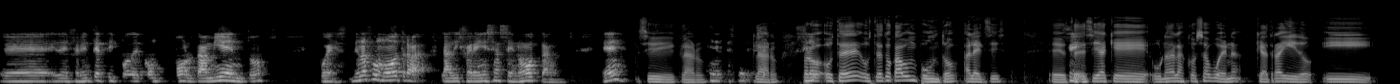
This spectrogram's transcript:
eh, diferentes tipos de comportamientos, pues de una forma u otra las diferencias se notan. ¿Eh? Sí, claro, claro. Pero usted, usted tocaba un punto, Alexis, eh, usted decía que una de las cosas buenas que ha traído, y,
